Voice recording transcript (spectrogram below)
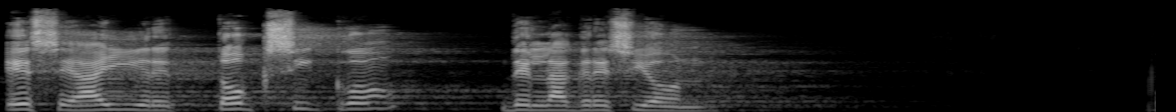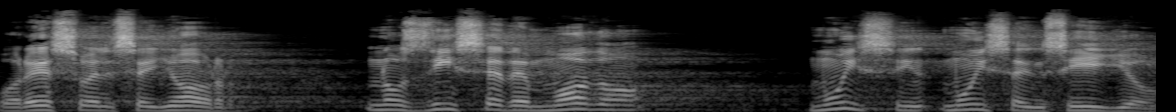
ese aire tóxico de la agresión. Por eso el Señor nos dice de modo muy, muy sencillo,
